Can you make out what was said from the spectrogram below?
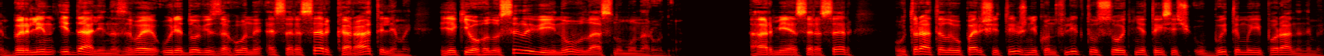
Берлін і далі називає урядові загони СРСР карателями, які оголосили війну власному народу. Армія СРСР втратила у перші тижні конфлікту сотні тисяч убитими і пораненими,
